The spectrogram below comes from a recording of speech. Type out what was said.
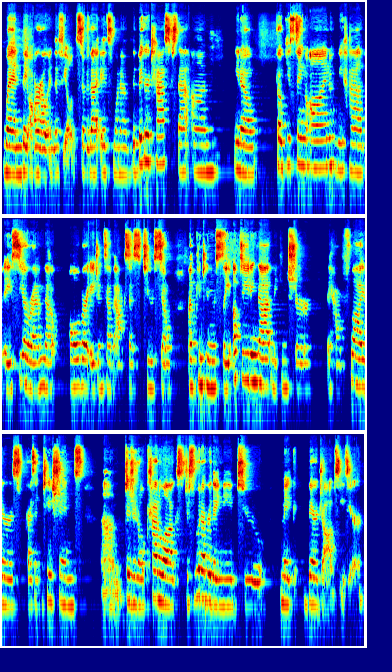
when they are out in the field. So that is one of the bigger tasks that um, you know focusing on. We have a CRM that all of our agents have access to. So I'm continuously updating that, making sure they have flyers, presentations, um, digital catalogs, just whatever they need to make their jobs easier.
